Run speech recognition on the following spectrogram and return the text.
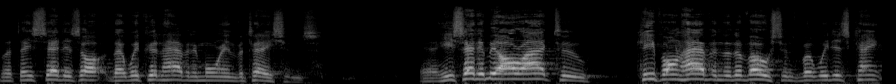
but they said it's all, that we couldn't have any more invitations. Uh, he said it'd be all right to keep on having the devotions, but we just can't,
